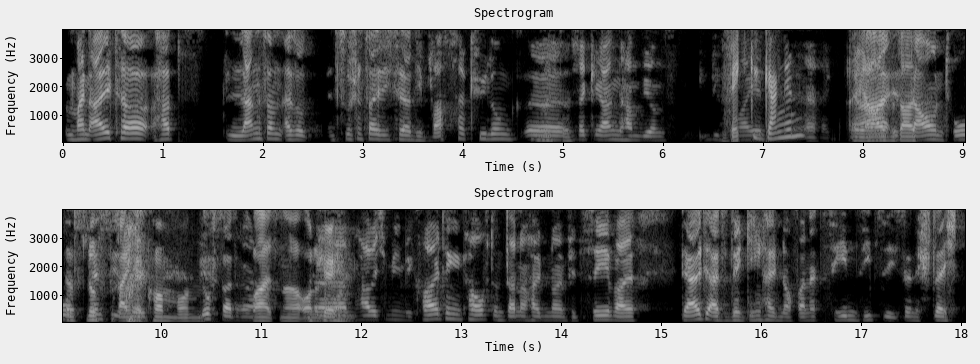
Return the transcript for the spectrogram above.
mein Alter hat langsam, also zwischenzeitlich ist ja die Wasserkühlung äh, weggegangen, da haben wir uns Weggegangen? Äh, weg. Ja, Ja, also ist da down, tot. Da ist Luft reingekommen und Luft war drin. war halt ordentliche. Okay. Ähm, habe ich mir ein Requiting gekauft und dann noch halt einen neuen PC, weil der alte, also der ging halt noch, war eine 10, 70, ist ja nicht schlecht.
